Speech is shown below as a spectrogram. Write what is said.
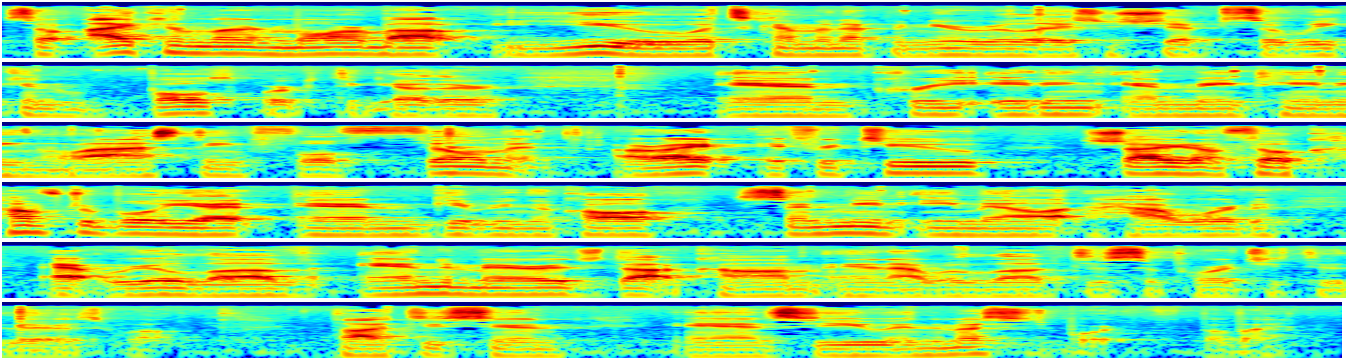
so I can learn more about you what's coming up in your relationship so we can both work together and creating and maintaining lasting fulfillment. All right, if you're too shy, you don't feel comfortable yet in giving a call, send me an email at howard at realloveandmarriage.com and I would love to support you through there as well. Talk to you soon and see you in the message board. Bye bye.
